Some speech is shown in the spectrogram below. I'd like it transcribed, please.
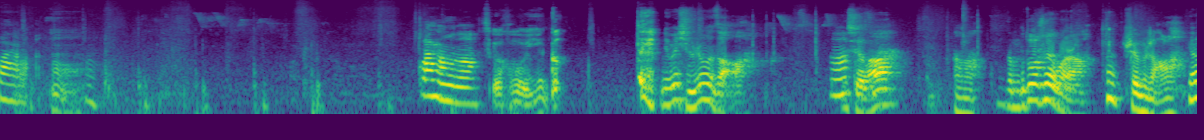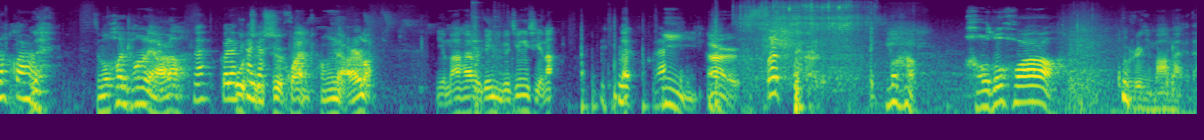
挂上了。嗯，挂上了吗？最后一个。你们醒这么早啊？啊，醒了。啊，你怎么不多睡会儿啊？睡不着了。行了，挂上了。怎么换窗帘了？来，过来看看。不只是换窗帘了，你妈还会给你个惊喜呢。来，一二三。哇，好多花啊！都是你妈买的。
